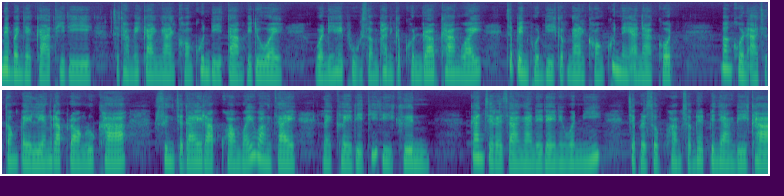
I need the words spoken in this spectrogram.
ในบรรยากาศที่ดีจะทำให้การงานของคุณดีตามไปด้วย วันนี้ให้ผูกสัมพันธ์กับคนรอบข้างไว้ จะเป็นผลดีกับงานของคุณในอนาคต บางคนอาจจะต้องไปเลี้ยงรับรองลูกค้า ซึ่งจะได้รับความไว้วางใจและเครดิตที่ดีขึ้น การเจรจางานใด ๆ ในวันนี้จะประสบความสำเร็จเป็นอย่างดีค่ะ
